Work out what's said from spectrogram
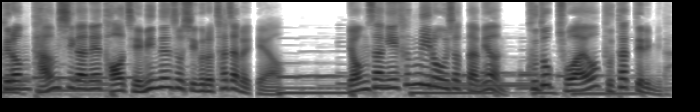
그럼 다음 시간에 더 재밌는 소식으로 찾아뵐게요. 영상이 흥미로우셨다면 구독, 좋아요 부탁드립니다.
